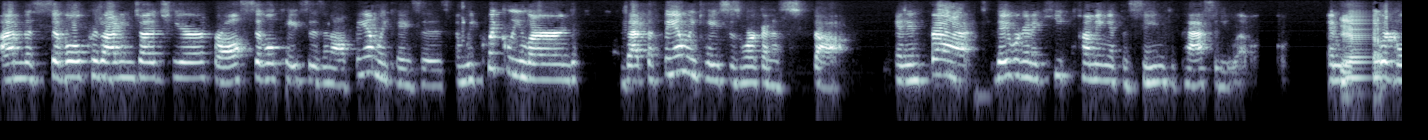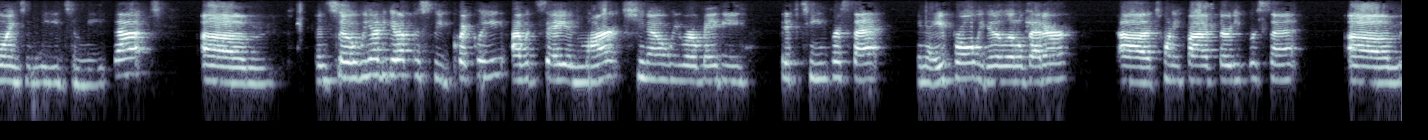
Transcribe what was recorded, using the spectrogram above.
I'm the civil presiding judge here for all civil cases and all family cases. And we quickly learned that the family cases weren't going to stop. And in fact, they were going to keep coming at the same capacity level. And yeah. we were going to need to meet that. Um, and so we had to get up to speed quickly. I would say in March, you know, we were maybe 15%. In April, we did a little better, uh, 25, 30%. Um,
